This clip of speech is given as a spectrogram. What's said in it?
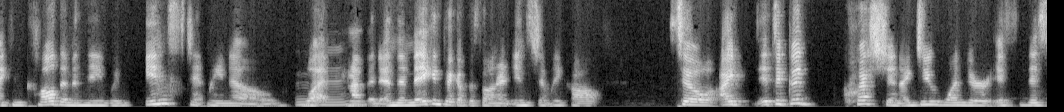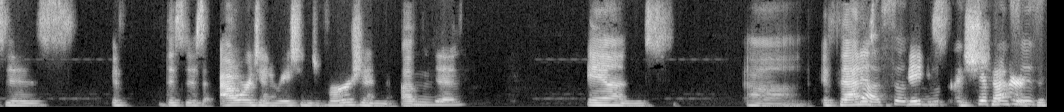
i can call them and they would instantly know what mm-hmm. happened and then they can pick up the phone and instantly call so i it's a good question i do wonder if this is if this is our generation's version of mm-hmm. this and uh, if that yeah, is so the case, I shudder to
